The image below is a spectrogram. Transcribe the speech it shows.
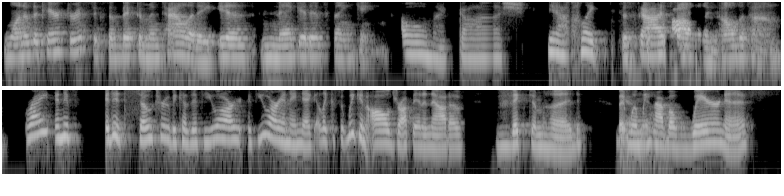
one of the characteristics of victim mentality is negative thinking. Oh my gosh. Yeah, like the sky is oh. falling all the time. Right? And if and it's so true because if you are if you are in a negative like so we can all drop in and out of victimhood but yeah, when we have awareness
